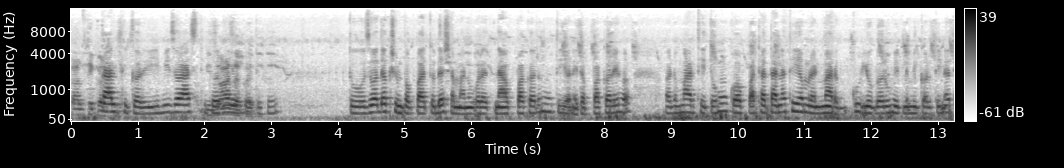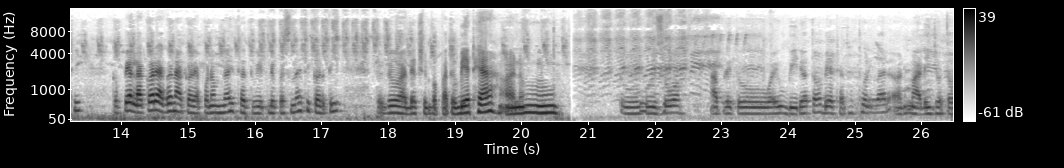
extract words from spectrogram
કાલથી કરી કાલથી કરી બીજો આજથી કરી એવું બધું કરી. તો જો દક્ષિણ પપ્પા તો દશામાનું વ્રત ના અપ્પા કરે હતી અને ટપ્પા કરે હ. અને મારથી તો હું કહું અપ્પા થતા નથી, હમણાં મારે ગુડીઓ કરું એટલે મેં કરતી નથી. કે પહેલાં કર્યા, ઘણા કર્યા, પણ આમ નહીં થતું એટલે પછી નથી કરતી. તો જો આ દક્ષિણ પપ્પા તો બેઠ્યા અને તો જો આપણે તો ઊભી રહ્યો તો બેઠા હતા થોડી વાર અને માડી જો તો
